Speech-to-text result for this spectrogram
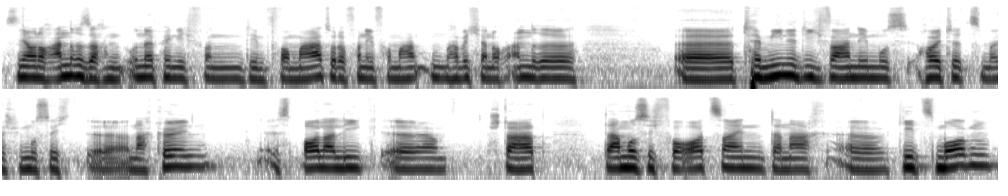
es sind ja auch noch andere Sachen, unabhängig von dem Format oder von den Formaten habe ich ja noch andere äh, Termine, die ich wahrnehmen muss. Heute zum Beispiel muss ich äh, nach Köln, ist Baller League, äh, Start. Da muss ich vor Ort sein. Danach äh, geht es morgen.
